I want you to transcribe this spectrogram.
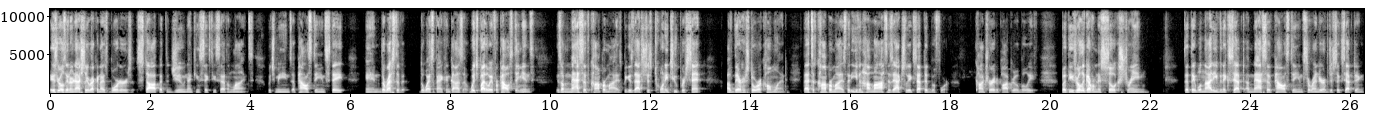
Israel's internationally recognized borders stop at the June 1967 lines, which means a Palestinian state and the rest of it, the West Bank and Gaza, which, by the way, for Palestinians is a massive compromise because that's just 22% of their historic homeland. That's a compromise that even Hamas has actually accepted before, contrary to popular belief. But the Israeli government is so extreme that they will not even accept a massive Palestinian surrender of just accepting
